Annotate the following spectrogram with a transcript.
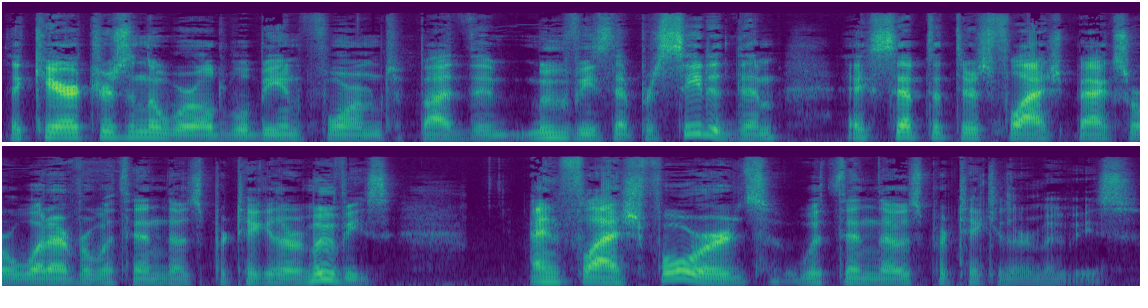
the characters in the world will be informed by the movies that preceded them, except that there's flashbacks or whatever within those particular movies, and flash forwards within those particular movies.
